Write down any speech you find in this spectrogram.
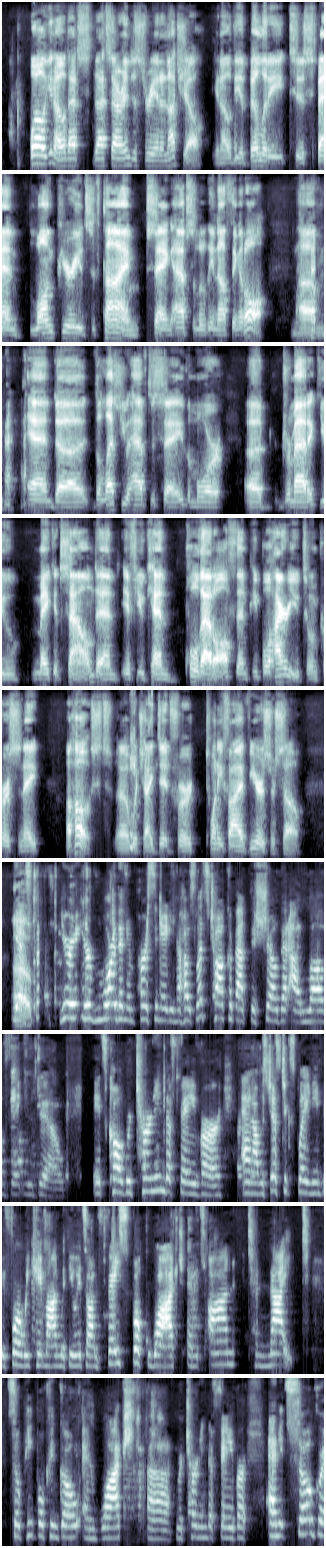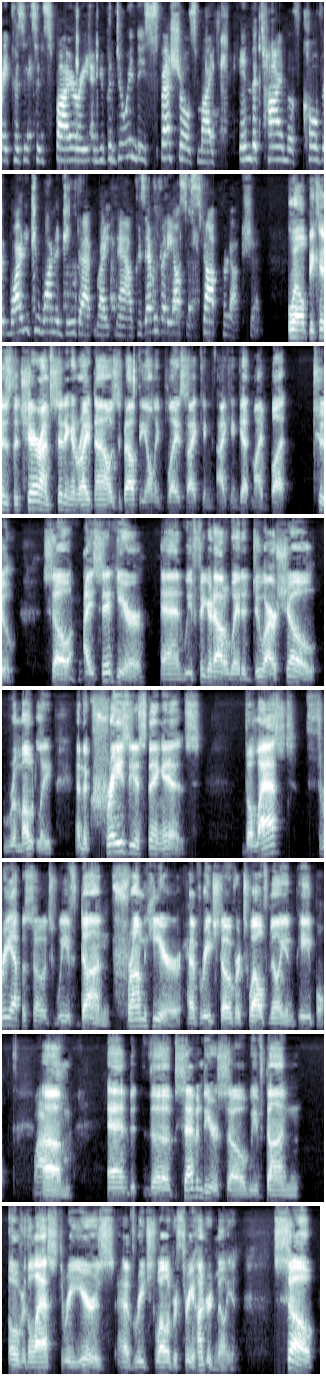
Well, you know, that's that's our industry in a nutshell. You know, the ability to spend long periods of time saying absolutely nothing at all. Um, and uh, the less you have to say, the more uh, dramatic you make it sound. And if you can pull that off, then people hire you to impersonate a host, uh, which I did for 25 years or so. Yes, Uh, you're you're more than impersonating a host. Let's talk about the show that I love that you do. It's called Returning the Favor, and I was just explaining before we came on with you. It's on Facebook Watch, and it's on tonight, so people can go and watch uh, Returning the Favor. And it's so great because it's inspiring. And you've been doing these specials, Mike, in the time of COVID. Why did you want to do that right now? Because everybody else has stopped production. Well, because the chair I'm sitting in right now is about the only place I can I can get my butt to. So I sit here and we figured out a way to do our show remotely. And the craziest thing is the last three episodes we've done from here have reached over 12 million people. Wow. Um, and the 70 or so we've done over the last three years have reached well over 300 million. So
